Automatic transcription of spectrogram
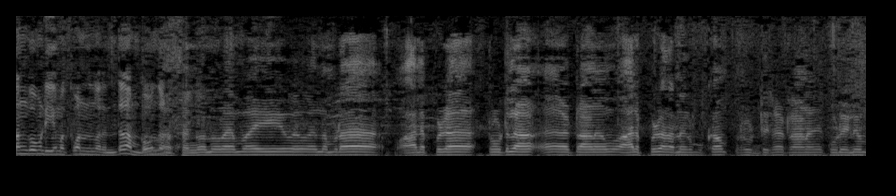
സംഘവും ടീമൊക്കെ വന്നു എന്ത് സംഭവം സംഘം എന്ന് പറയുമ്പോൾ ഈ നമ്മുടെ ആലപ്പുഴ റൂട്ടിലായിട്ടാണ് ആലപ്പുഴ തണ്ണീർമുക്കം റൂട്ടിലായിട്ടാണ് കൂടുതലും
